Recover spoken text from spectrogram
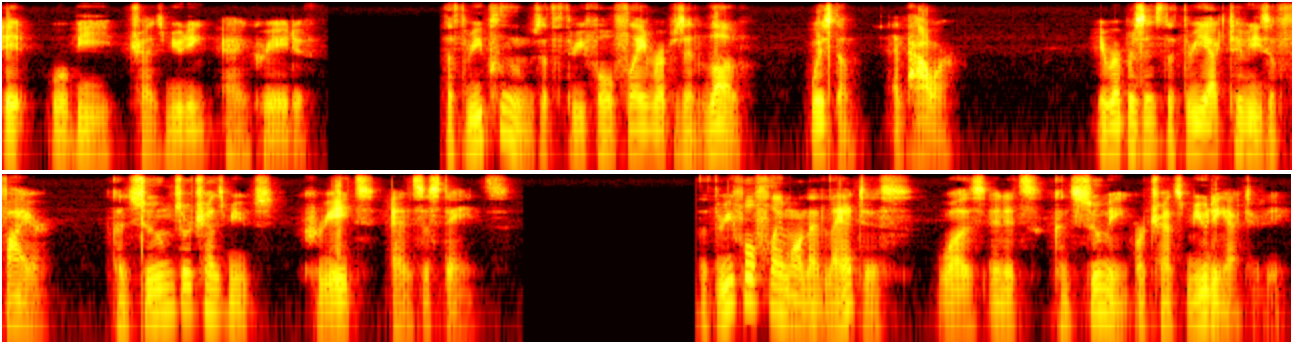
It will be transmuting and creative. The three plumes of the threefold flame represent love, wisdom, and power. It represents the three activities of fire, consumes or transmutes, creates and sustains. The threefold flame on Atlantis was in its consuming or transmuting activity.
